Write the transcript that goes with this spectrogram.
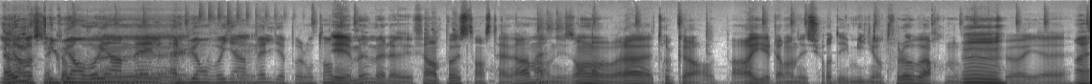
Il, Ah a oui, reçu- il lui a envoyé un Euh, mail, elle lui a envoyé un et- mail il y a pas longtemps. Et même, elle avait fait un post Instagram Ouais. en disant euh, voilà, un truc. Alors, pareil, là, on est sur des millions de followers. Donc, Mm. tu vois, il y a. Ouais.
